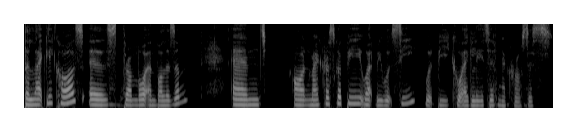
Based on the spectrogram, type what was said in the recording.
The likely cause is thromboembolism, and on microscopy, what we would see would be coagulative necrosis.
